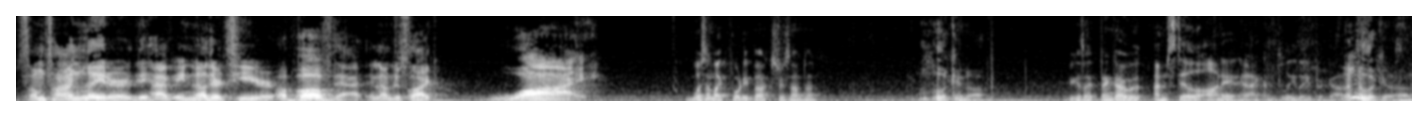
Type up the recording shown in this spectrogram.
sometime later, they have another tier above that, and I'm just like, why? Wasn't like 40 bucks or something? I'm gonna look it up. Because I think I was, I'm still on it and I completely forgot. Let me look it up.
